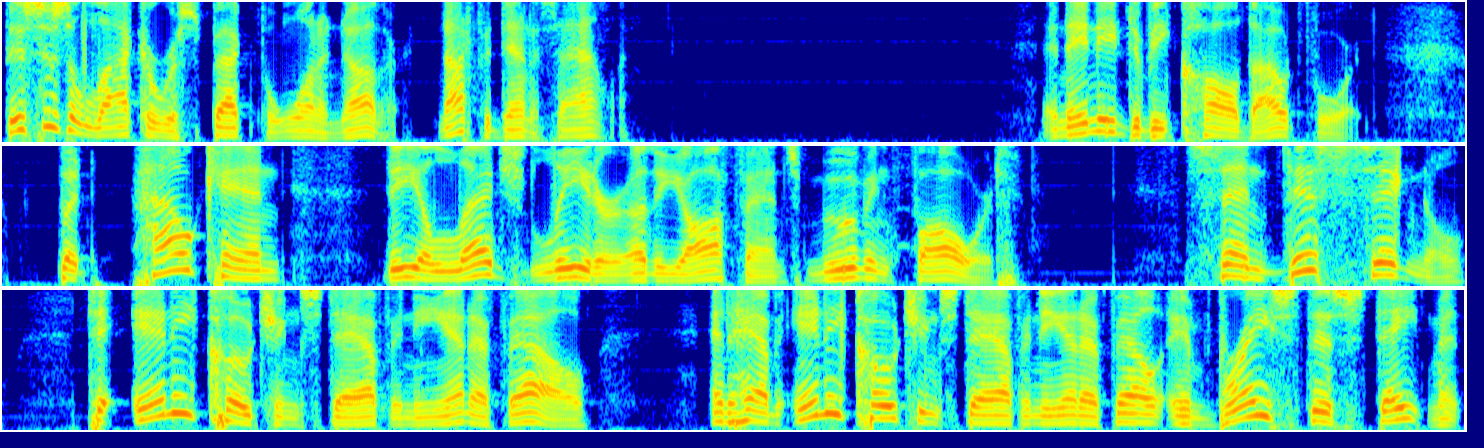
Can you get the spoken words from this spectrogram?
This is a lack of respect for one another, not for Dennis Allen. And they need to be called out for it. But how can the alleged leader of the offense moving forward send this signal to any coaching staff in the NFL and have any coaching staff in the NFL embrace this statement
